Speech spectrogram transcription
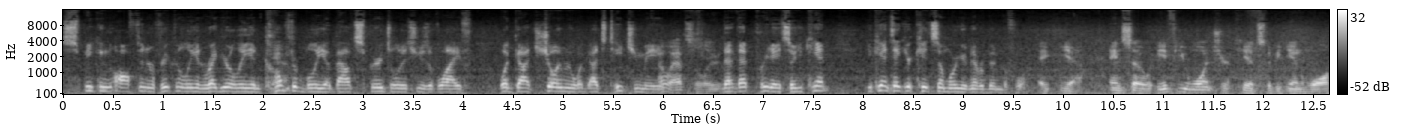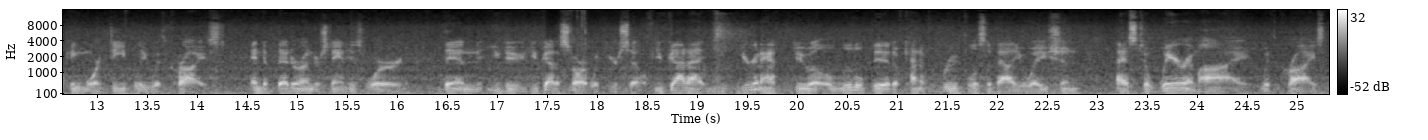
speaking often and frequently and regularly and comfortably about spiritual issues of life, what God's showing me, what God's teaching me. Oh, absolutely. That that predates. So you can't you can't take your kids somewhere you've never been before. Yeah. And so if you want your kids to begin walking more deeply with Christ and to better understand his word, then you do. You've got to start with yourself. You've got to you're going to have to do a little bit of kind of ruthless evaluation as to where am I with Christ.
